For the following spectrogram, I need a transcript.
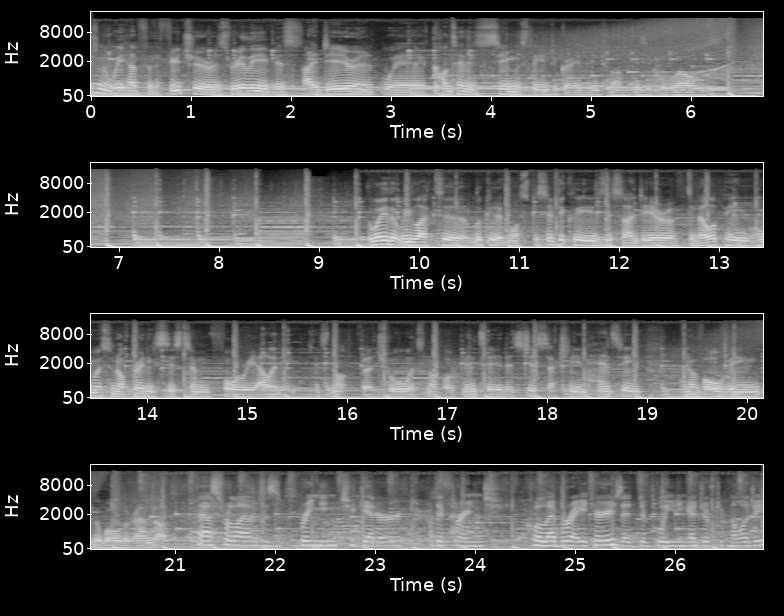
vision that we have for the future is really this idea where content is seamlessly integrated into our physical worlds. The way that we like to look at it more specifically is this idea of developing almost an operating system for reality. It's not virtual, it's not augmented, it's just actually enhancing and evolving the world around us. Astrolabs is bringing together different collaborators at the bleeding edge of technology.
